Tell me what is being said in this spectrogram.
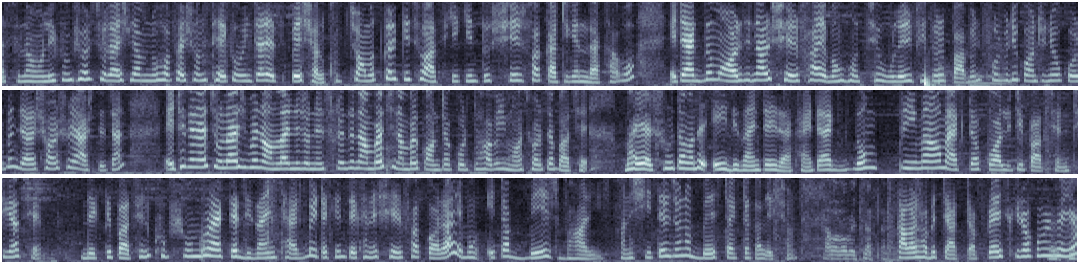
আসসালামু আলাইকুম স্যার চলে আসলাম নুহা ফ্যাশন থেকে উইন্টার স্পেশাল। খুব চমৎকার কিছু আজকে কিন্তু শেরফা কাটিকেন দেখাবো। এটা একদম অরিজিনাল শেরফা এবং হচ্ছে উলের ভিতরে পাবেন। ফুল ভিডিও কন্টিনিউ করবেন, যারা সরাসরি আসতে চান, এই ঠিকানায় চলে আসবেন অনলাইনের জন্য। স্ক্রিনে নাম্বার আছে নাম্বার কন্ট্যাক্ট করতে হবে, এই মছরচাপ আছে। ভাইয়া, শুরুতে আমাদের এই ডিজাইনটাই দেখা এটা একদম প্রিমিয়াম একটা কোয়ালিটি পাচ্ছেন, ঠিক আছে? দেখতে পাচ্ছেন খুব সুন্দর একটা ডিজাইন থাকবে। এটা কিন্তু এখানে শেরফা করা এবং এটা বেশ ভারী। মানে শীতের জন্য বেস্ট একটা কালেকশন। কালার হবে চারটা। প্রাইস কি রকমের ভাইয়া?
